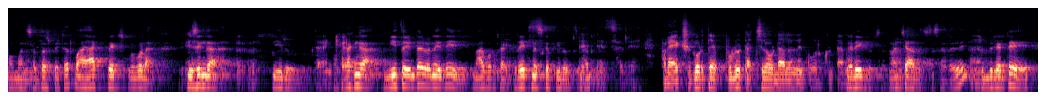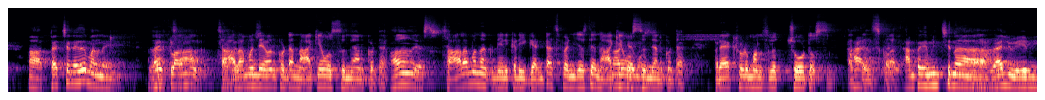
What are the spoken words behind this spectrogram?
మమ్మల్ని సంతోషపెట్టారు మా యాక్ట్ ప్రేక్షకులు కూడా నిజంగా మీరు రకంగా మీతో ఇంటర్వ్యూ అనేది నాకు ఒక గ్రేట్నెస్గా ఫీల్ అవుతున్నారు ప్రేక్షకుడితో ఎప్పుడు టచ్లో ఉండాలని నేను కోరుకుంటాను. వెరీ గుడ్ సార్ మంచి ఆలోచన సార్ అది. ఎందుకంటే ఆ టచ్ అనేది మనల్ని లైఫ్ లాంగ్ చాలా మంది ఏమనుకుంటారు నాకేం వస్తుంది అనుకుంటారు. చాలా మంది అనుకుంటారు నేను ఇక్కడ ఈ గంట స్పెండ్ చేస్తే నాకేం వస్తుంది అనుకుంటారు. ప్రేక్షకుడు మనసులో చోటు వస్తుంది అది తెలుసుకోవాలి. అంతకు మించిన వాల్యూ ఏమి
